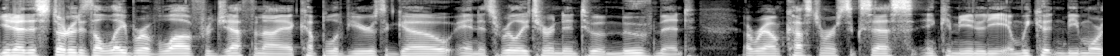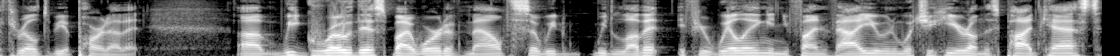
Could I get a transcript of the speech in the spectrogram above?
You know, this started as a labor of love for Jeff and I a couple of years ago, and it's really turned into a movement around customer success and community, and we couldn't be more thrilled to be a part of it. Um, we grow this by word of mouth, so we'd, we'd love it if you're willing and you find value in what you hear on this podcast.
